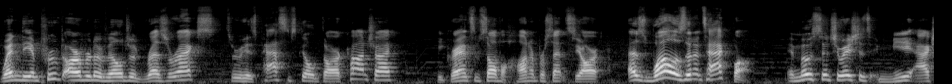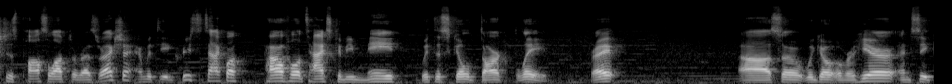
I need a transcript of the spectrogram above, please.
when the improved Arbiter of Vildred resurrects through his passive skill Dark Contract, He grants himself 100% CR as well as an attack buff. In most situations, immediate action is possible after resurrection, and with the increased attack buff, powerful attacks can be made with the skill Dark Blade, right? Uh, so we go over here and see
